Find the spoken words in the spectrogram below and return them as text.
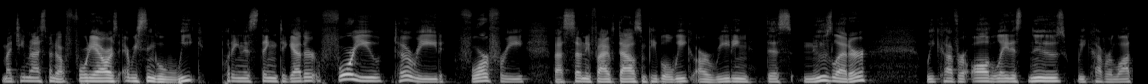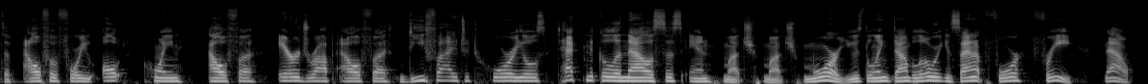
My team and I spend about 40 hours every single week putting this thing together for you to read for free. About 75,000 people a week are reading this newsletter. We cover all the latest news. We cover lots of alpha for you, altcoin alpha, airdrop alpha, DeFi tutorials, technical analysis, and much, much more. Use the link down below where you can sign up for free. Now,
